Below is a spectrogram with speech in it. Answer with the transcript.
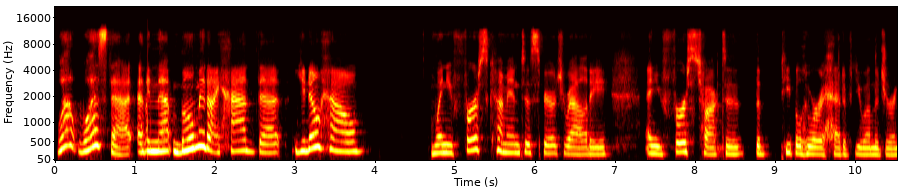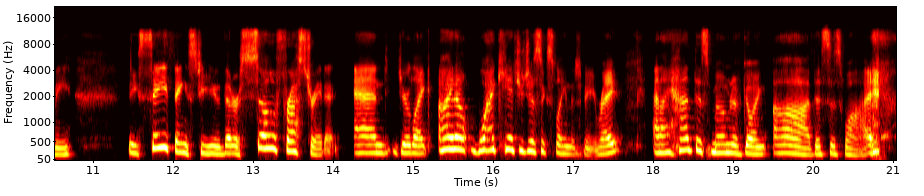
what was that? And in that moment, I had that, you know, how when you first come into spirituality and you first talk to the people who are ahead of you on the journey, they say things to you that are so frustrating. And you're like, I don't, why can't you just explain it to me? Right. And I had this moment of going, ah, this is why.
